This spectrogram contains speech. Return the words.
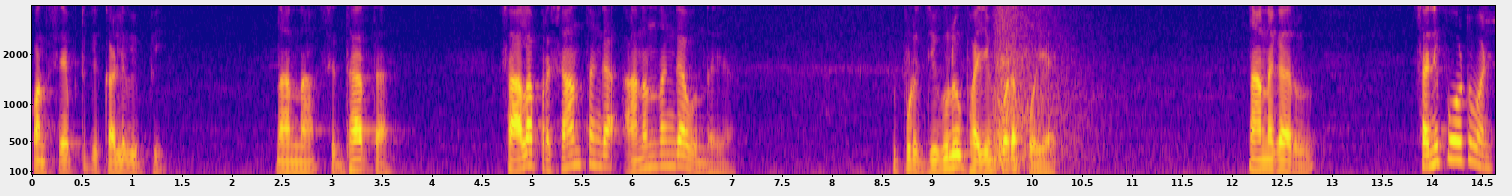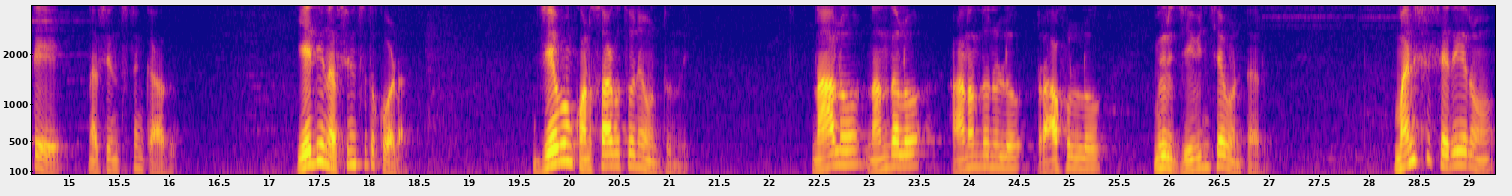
కొంతసేపటికి కళ్ళు విప్పి నాన్న సిద్ధార్థ చాలా ప్రశాంతంగా ఆనందంగా ఉందయ్యా. ఇప్పుడు దిగులు భయం కూడా పోయాయి. నాన్నగారు చనిపోవటం అంటే నశించటం కాదు. ఏది నశించదు కూడా. జీవం కొనసాగుతూనే ఉంటుంది. నాలో నందలో ఆనందనులో రాహుల్లో మీరు జీవించే ఉంటారు మనిషి శరీరం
